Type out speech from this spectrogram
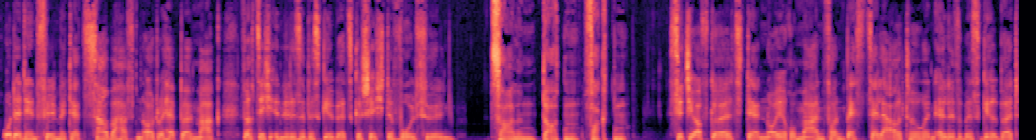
oder den Film mit der zauberhaften Audrey Hepburn mag, wird sich in Elizabeth Gilberts Geschichte wohlfühlen. Zahlen, Daten, Fakten. City of Girls, der neue Roman von Bestsellerautorin Elizabeth Gilbert,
